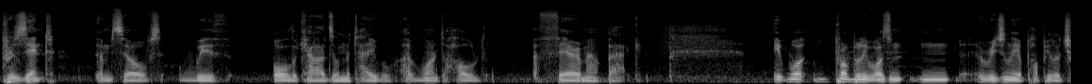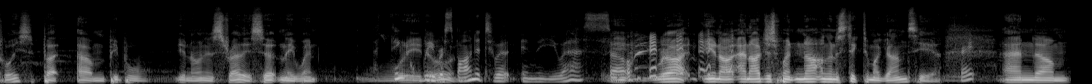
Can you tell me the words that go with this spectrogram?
present themselves with all the cards on the table. I wanted to hold a fair amount back. It wa- probably wasn't mm, originally a popular choice, but um, people, you know, in Australia certainly went. I "What think we doing?" responded to it in the U.S. So right, you know, and I just went, no, I'm going to stick to my guns here. Great. And um,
